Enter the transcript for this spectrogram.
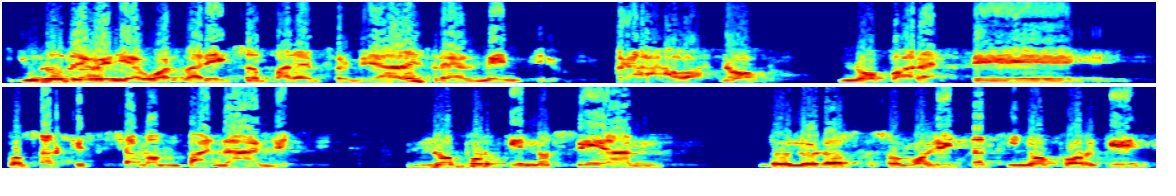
Y uno debería guardar eso para enfermedades realmente bravas, ¿no? No para este, cosas que se llaman banales. No porque no sean dolorosas o molestas, sino porque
